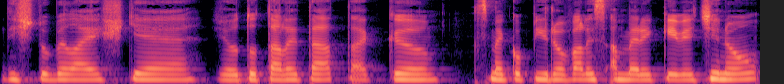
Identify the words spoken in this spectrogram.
když to byla ještě že jo, totalita, tak eh, jsme kopírovali z Ameriky většinou.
